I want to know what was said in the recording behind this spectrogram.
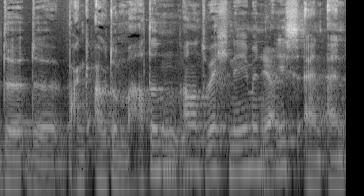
de, de bankautomaten aan het wegnemen Ja. is. En, en,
